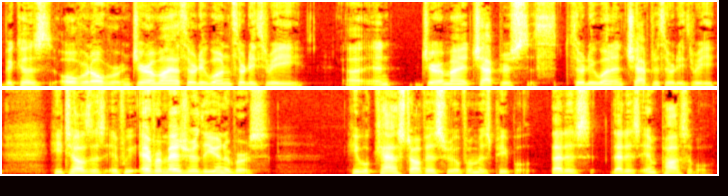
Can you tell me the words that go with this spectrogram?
because over and over in Jeremiah 31, 33, uh, and Jeremiah chapters 31 and chapter 33, he tells us if we ever measure the universe, he will cast off Israel from his people. That is, that is impossible.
